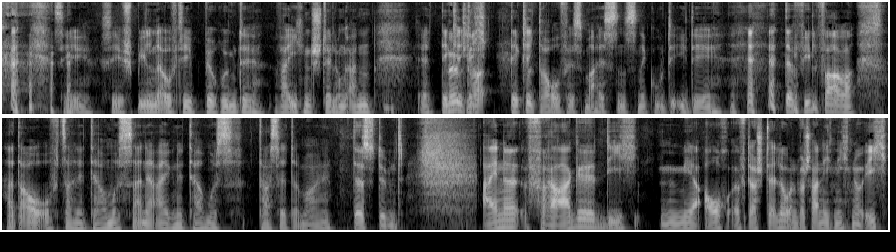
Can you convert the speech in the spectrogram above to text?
Sie, Sie spielen auf die berühmte Weichenstellung an. Äh, Deckel, dra Deckel drauf ist meistens eine gute Idee. Der Vielfahrer hat auch oft seine Thermos, seine eigene Thermostasse dabei. Das stimmt. Eine Frage, die ich mir auch öfter stelle und wahrscheinlich nicht nur ich.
